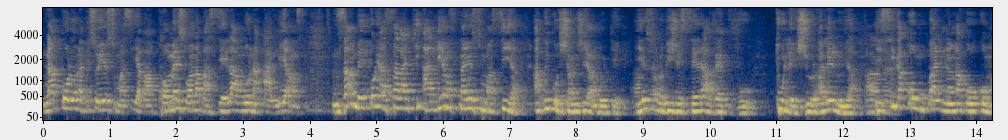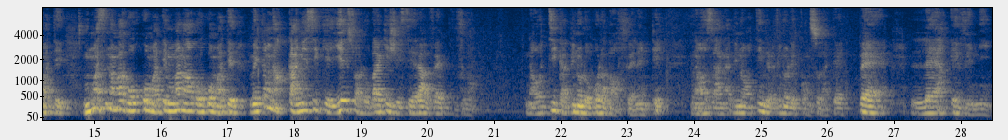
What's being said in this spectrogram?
na kolo na biso yesu masiya bapromese wana basela yango na alliance. Nzambe oyo asalaki alliance na yesu masiya akoki kochange yango te yesu alobi je serai avec vous tous les jours. Esika oyo mobali te mwasi na nga kookóma te mama na nga nakanisi ke yesu alobaki je serai avec vous. Père l'air est venu.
